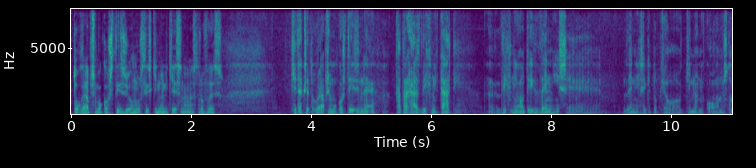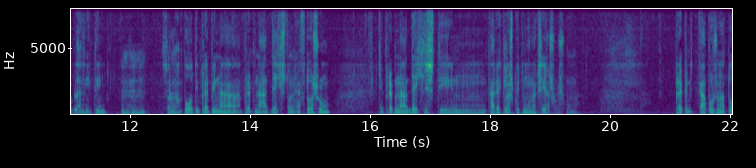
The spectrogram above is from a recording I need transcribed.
Το γράψιμο κοστίζει όμως στις κοινωνικές συναναστροφές. Κοίταξε, το γράψιμο κοστίζει, ναι. Καταρχάς δείχνει κάτι. Δείχνει ότι δεν είσαι, δεν είσαι και το πιο κοινωνικό όν στον πλανήτη. Θέλω να πω ότι πρέπει να, πρέπει να αντέχεις τον εαυτό σου και πρέπει να αντέχεις την καρέκλα σου και τη μοναξία σου, ας πούμε. Πρέπει κάπως να το,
